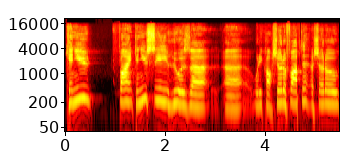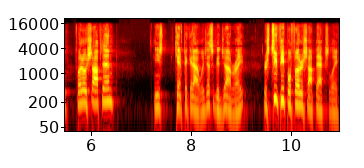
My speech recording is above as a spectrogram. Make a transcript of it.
can you find? Can you see who was? Uh, uh, what do you call photoshopped in? A photo photoshopped in? And you can't pick it out. Which that's a good job, right? There's two people photoshopped actually.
